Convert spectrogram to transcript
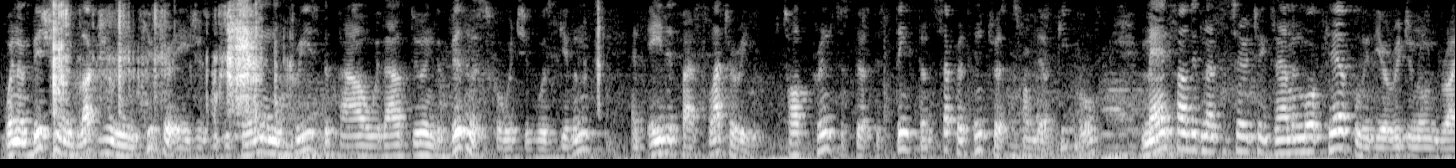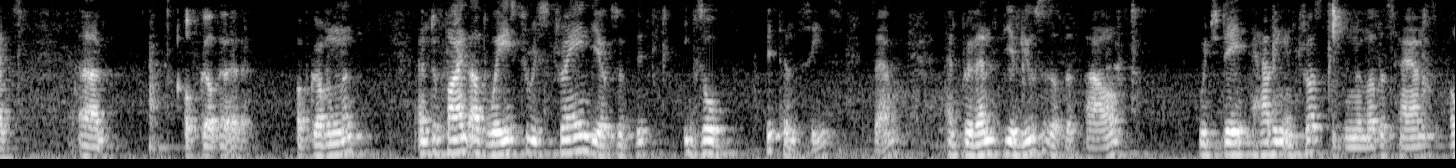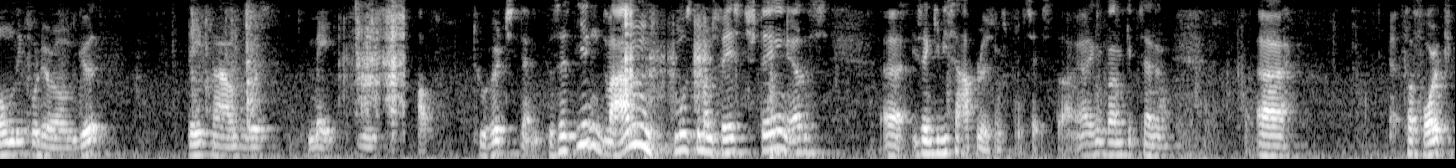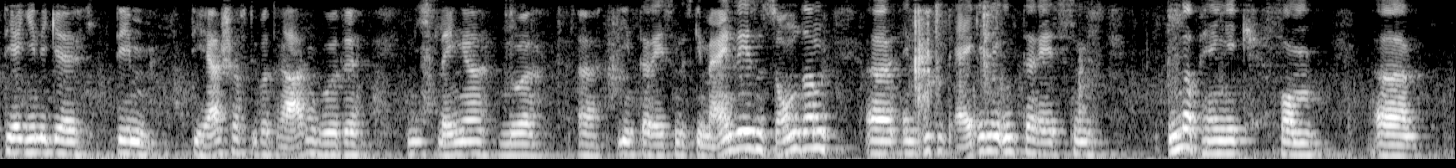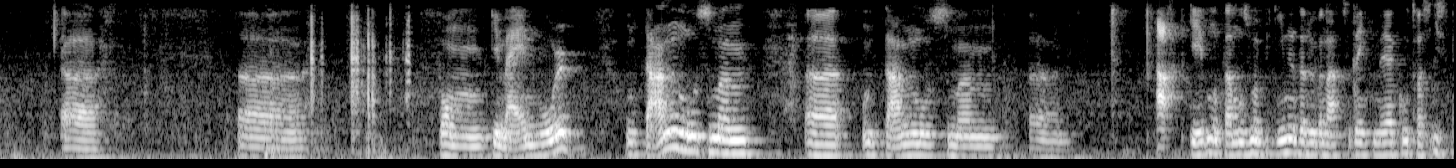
When ambition and luxury in future ages would retain and increase the power without doing the business for which it was given, and aided by flattery, taught princes their distinct and separate interests from their people, man found it necessary to examine more carefully the original rights uh, of, gov uh, of government and to find out ways to restrain the exorbitancies so, and prevent the abuses of that power, which they, having entrusted in another's hands only for their own good, they found was made of to hurt them. Das heißt, irgendwann musste man feststellen, ja, das äh, ist ein gewisser Ablösungsprozess da. Ja. Irgendwann gibt es einen, äh, verfolgt derjenige, dem die Herrschaft übertragen wurde, nicht länger nur äh, die Interessen des Gemeinwesens, sondern äh, entwickelt eigene Interessen unabhängig vom äh, äh, äh vom Gemeinwohl. Und dann muss man äh, und dann muss man Acht geben und dann muss man beginnen darüber nachzudenken, naja gut, was ist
